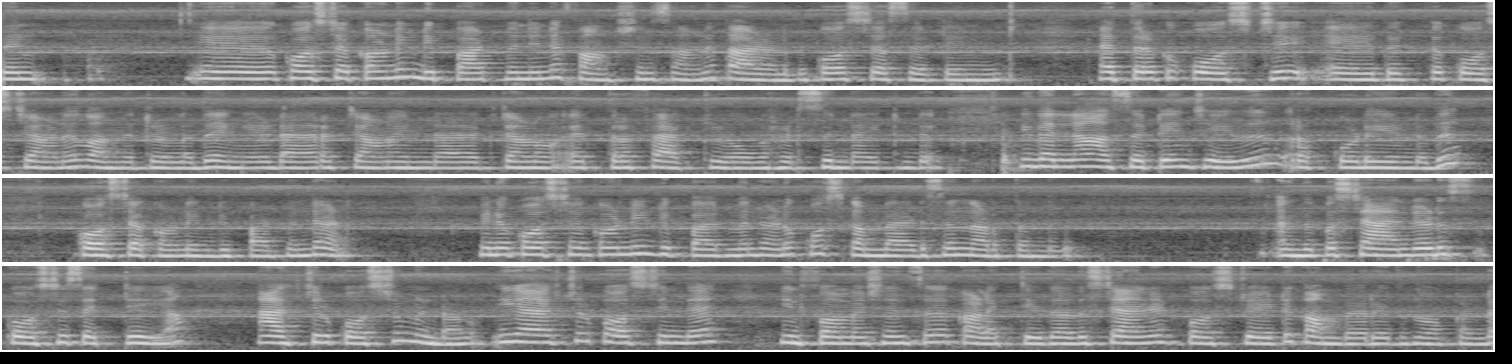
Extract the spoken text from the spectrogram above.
ദെൻ കോസ്റ്റ് അക്കൗണ്ടിങ് ഡിപ്പാർട്ട്മെന്റിന്റെ ഫങ്ഷൻസ് ആണ് താഴെയുള്ളത്. കോസ്റ്റ് അസർട്ടൈൻമെന്റ് എത്രയൊക്കെ കോസ്റ്റ് ഏതൊക്കെ കോസ്റ്റ് ആണ് വന്നിട്ടുള്ളത് എങ്ങനെ ഡയറക്റ്റ് ആണോ ഇൻഡയറക്റ്റ് ആണോ എത്ര ഫാക്ടറി ഓവർ ഹെഡ്സ് ഉണ്ടായിട്ടുണ്ട് ഇതെല്ലാം അസർട്ടൈൻ ചെയ്ത് റെക്കോർഡ് ചെയ്യേണ്ടത് കോസ്റ്റ് അക്കൗണ്ടിങ് ഡിപ്പാർട്ട്മെന്റ് ആണ്. പിന്നെ കോസ്റ്റ് അക്കൗണ്ടിങ് ഡിപ്പാർട്ട്മെന്റ് ആണ് കോസ്റ്റ് കമ്പാരിസൺ നടത്തേണ്ടത്. അതിപ്പോൾ സ്റ്റാൻഡേർഡ് കോസ്റ്റ് സെറ്റ് ചെയ്യുക ആക്ച്വൽ കോസ്റ്റും ഉണ്ടാകും. ഈ ആക്ച്വൽ കോസ്റ്റിന്റെ ഇൻഫോർമേഷൻസ് കളക്ട് ചെയ്ത് അത് സ്റ്റാൻഡേർഡ് കോസ്റ്റുമായിട്ട് കമ്പയർ ചെയ്ത് നോക്കേണ്ട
